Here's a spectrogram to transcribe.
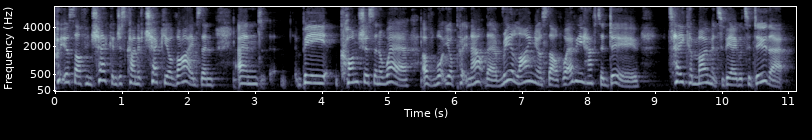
put yourself in check and just kind of check your vibes and and be conscious and aware of what you're putting out there. Realign yourself whatever you have to do take a moment to be able to do that.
